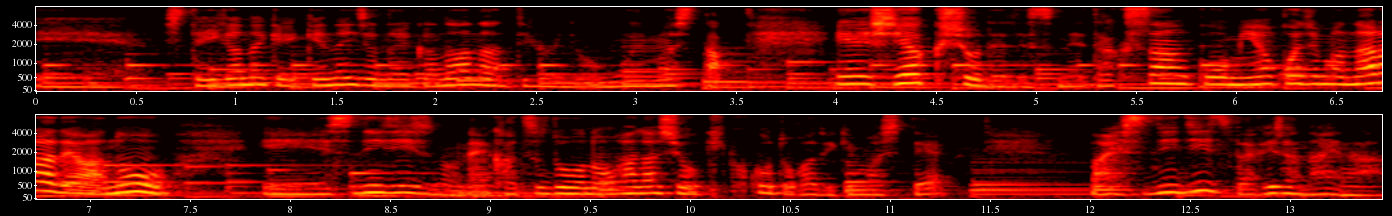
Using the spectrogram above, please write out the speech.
えー、していかなきゃいけないんじゃないかななんていうふうに思いました、えー、市役所でですねたくさんこう宮古島ならではの、えー、SDGs のね活動のお話を聞くことができまして、まあ、SDGs だけじゃないな。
